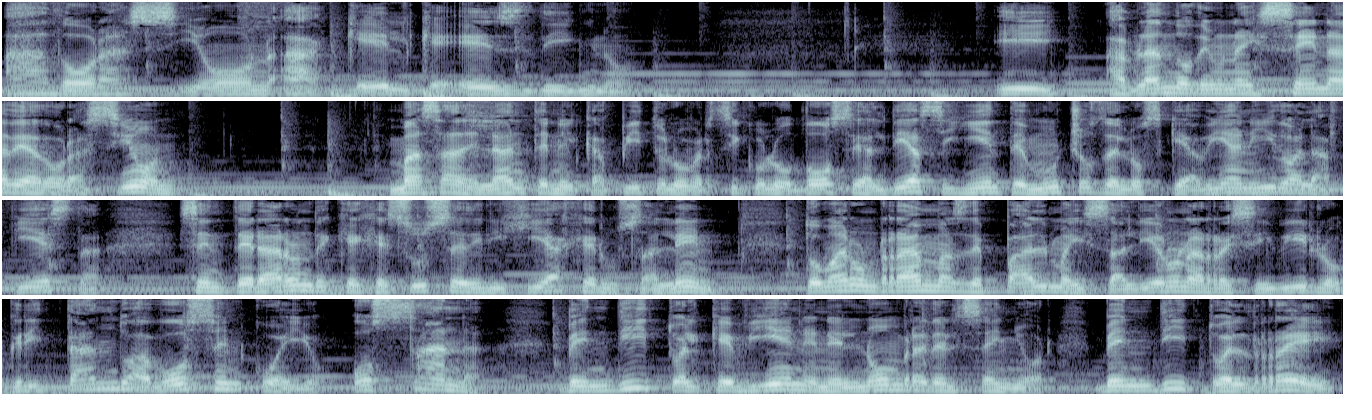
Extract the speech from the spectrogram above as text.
adoración a aquel que es digno. Y hablando de una escena de adoración, más adelante en el capítulo versículo 12, al día siguiente muchos de los que habían ido a la fiesta se enteraron de que Jesús se dirigía a Jerusalén. Tomaron ramas de palma y salieron a recibirlo, gritando a voz en cuello, Osana, bendito el que viene en el nombre del Señor, bendito el Rey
